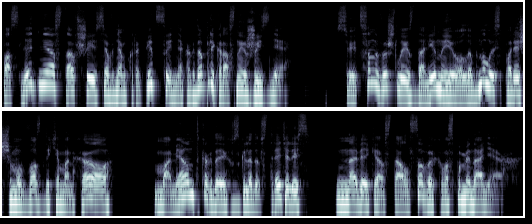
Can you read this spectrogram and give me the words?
последние оставшиеся в нем крупицы некогда прекрасной жизни. Сюйцин вышла из долины и улыбнулась парящему в воздухе Мэнхао. Момент, когда их взгляды встретились, навеки остался в их воспоминаниях.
